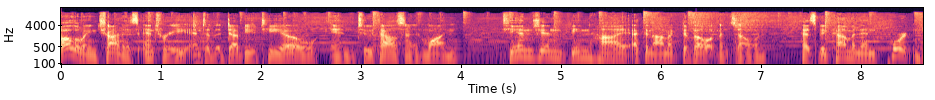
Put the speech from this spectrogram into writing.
Following China's entry into the WTO in 2001, Tianjin Binhai Economic Development Zone has become an important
